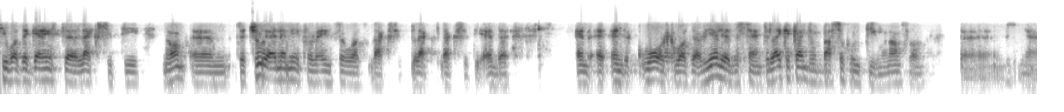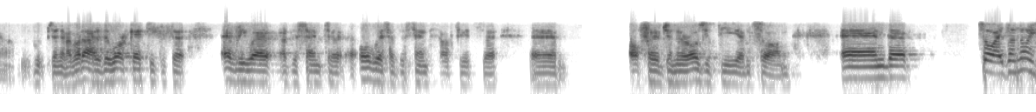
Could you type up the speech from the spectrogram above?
he was against uh, laxity. No, um, the true enemy for Enzo was laxity, laxity and uh, and and the work was really at the center, like a kind of basso continuo. No? So uh, bisogna. The work ethic is uh, everywhere at the center, always at the center of its of generosity and so on. And so I don't know if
